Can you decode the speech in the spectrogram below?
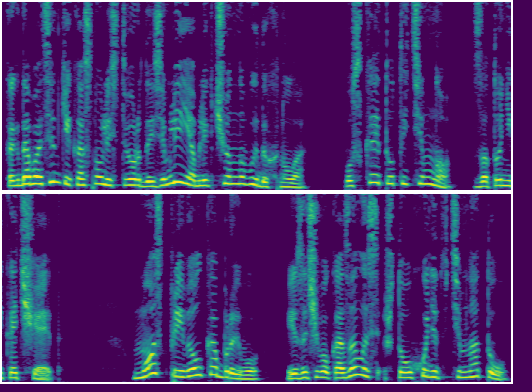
Когда ботинки коснулись твердой земли, я облегченно выдохнула. Пускай тут и темно, зато не качает. Мост привел к обрыву, из-за чего казалось, что уходит в темноту.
